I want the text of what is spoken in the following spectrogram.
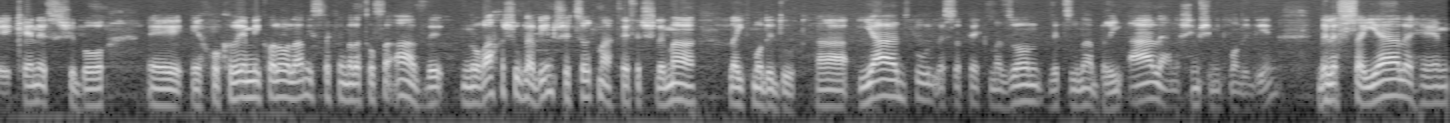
בכנס שבו אה, אה, חוקרים מכל העולם מסתכלים על התופעה, ונורא חשוב להבין שצריך מעטפת שלמה להתמודדות. היעד הוא לספק מזון ותזונה בריאה לאנשים שמתמודדים, ולסייע להם,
